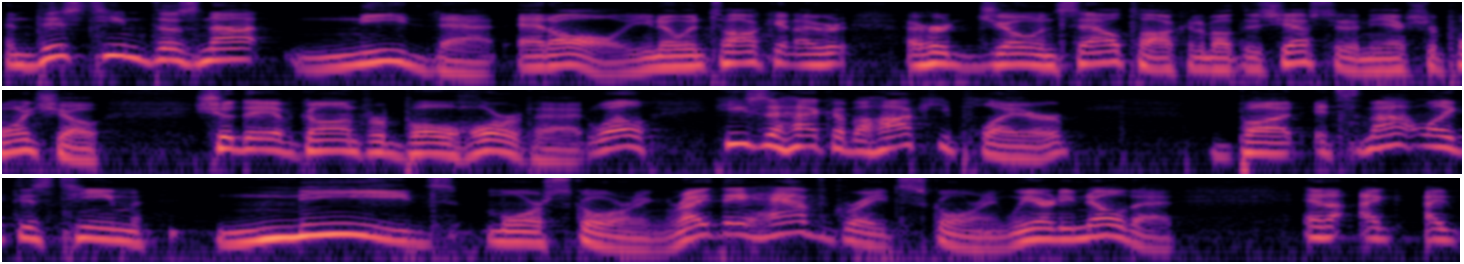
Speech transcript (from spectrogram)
And this team does not need that at all. You know, in talking, I heard, I heard Joe and Sal talking about this yesterday in the Extra Point Show. Should they have gone for Bo Horvat? Well, he's a heck of a hockey player, but it's not like this team needs more scoring, right? They have great scoring. We already know that. And I, I,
